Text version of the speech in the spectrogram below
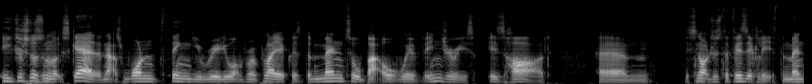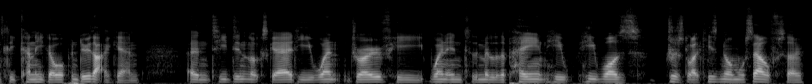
He just doesn't look scared, and that's one thing you really want from a player because the mental battle with injuries is hard. Um, it's not just the physically; it's the mentally. Can he go up and do that again? And he didn't look scared. He went, drove. He went into the middle of the paint. He he was just like his normal self. So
